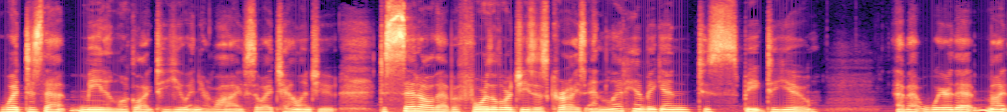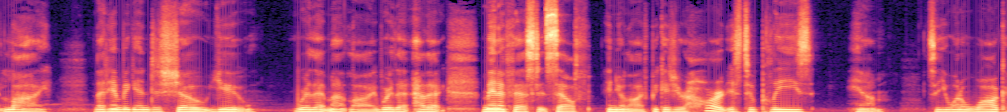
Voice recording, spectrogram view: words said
What does that mean and look like to you in your life? So I challenge you to set all that before the Lord Jesus Christ and let Him begin to speak to you about where that might lie. Let Him begin to show you where that might lie, where that how that manifests itself in your life because your heart is to please Him. So you want to walk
